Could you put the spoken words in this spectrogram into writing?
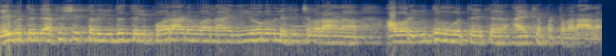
ദൈവത്തിന്റെ അഭിഷിക്തർ യുദ്ധത്തിൽ പോരാടുവാനായി നിയോഗം ലഭിച്ചവരാണ്. അവർ യുദ്ധമുഖത്തേക്ക് അയക്കപ്പെട്ടവരാണ്.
